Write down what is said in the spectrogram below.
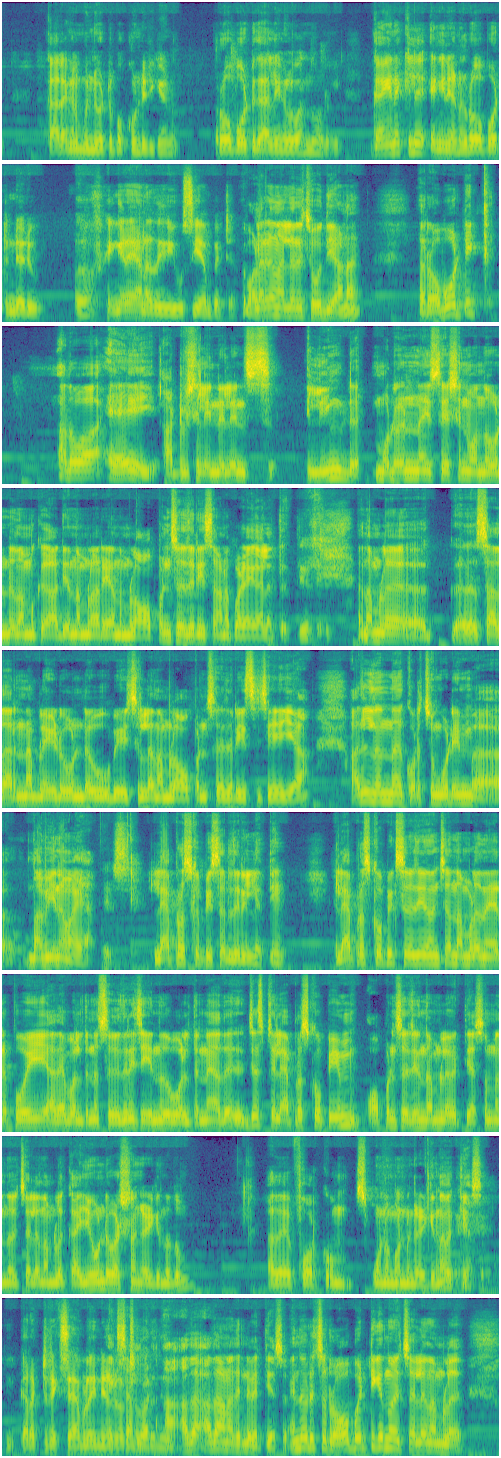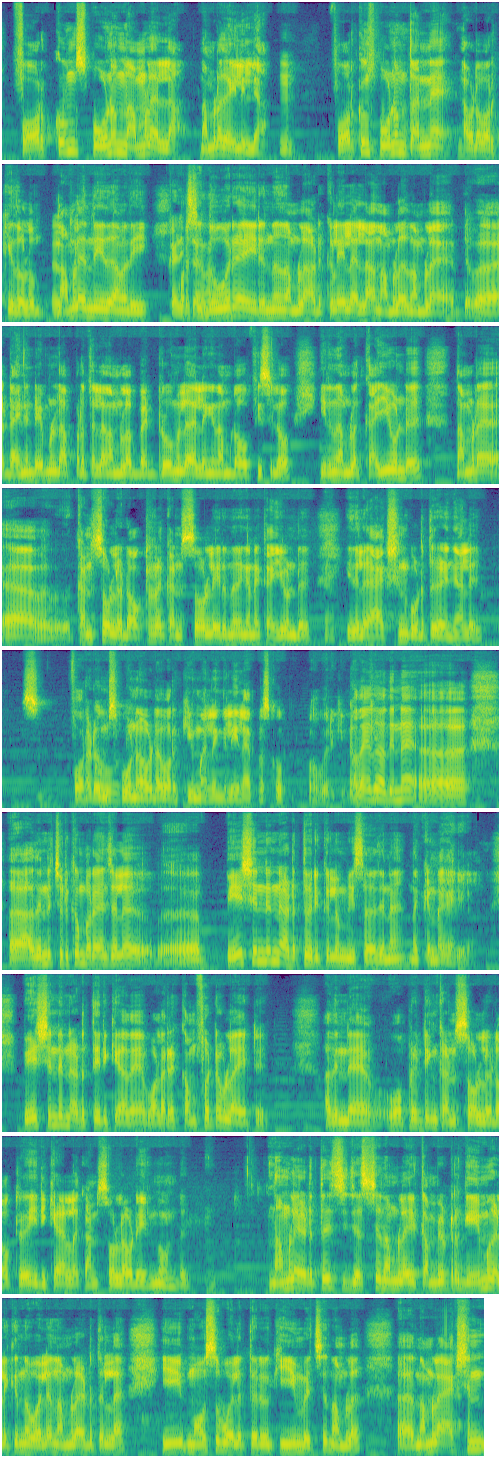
കാലങ്ങൾ മുന്നോട്ട് പൊയ്ക്കൊണ്ടിരിക്കുകയാണ്. റോബോട്ട് കാര്യങ്ങൾ വന്നു തുടങ്ങി. ഗൈനക്കിൽ എങ്ങനെയാണ് റോബോട്ടിന്റെ ഒരു എങ്ങനെയാണ് അത് യൂസ് ചെയ്യാൻ പറ്റുക? വളരെ നല്ലൊരു ചോദ്യമാണ്. റോബോട്ടിക് അഥവാ A I artificial intelligence linked modernisation വന്നുകൊണ്ട് നമുക്ക് ആദ്യം നമ്മളറിയാം നമ്മൾ ഓപ്പൺ സർജറീസ് ആണ് പഴയ കാലത്ത്. നമ്മൾ സാധാരണ ബ്ലേഡ് കൊണ്ട് ഉപയോഗിച്ചുള്ള നമ്മൾ ഓപ്പൺ സർജറീസ് ചെയ്യുക. അതിൽ നിന്ന് കുറച്ചും കൂടി നവീനമായ. ലാപ്രോസ്കോപ്പി സർജറിയിലെത്തി ലാപ്രോസ്കോപ്പിക് സർജറി എന്ന് വെച്ചാൽ നമ്മൾ നേരെ പോയി അതേപോലെ തന്നെ സർജറി ചെയ്യുന്നത് പോലെ തന്നെ അത് ജസ്റ്റ് ലാപ്രോസ്കോപ്പിയും ഓപ്പൺ സർജറിയും തമ്മിലുള്ള വ്യത്യാസം എന്ന് വെച്ചാൽ നമ്മൾ കൈ കൊണ്ട് ഭക്ഷണം കഴിക്കുന്നതും അത് ഫോർക്കും സ്പൂണും കൊണ്ടും കഴിക്കുന്ന വ്യത്യാസം. Correct example. അത് അതാണ് അതിന്റെ വ്യത്യാസം. എന്താ വെച്ചാൽ റോബോട്ടിക് എന്ന് വെച്ചാൽ നമ്മൾ ഫോർക്കും സ്പൂണും നമ്മളല്ല നമ്മുടെ കയ്യിലില്ല. ഫോർക്കും സ്പൂണും തന്നെ അവിടെ വർക്ക് ചെയ്തോളും. നമ്മൾ എന്ത് ചെയ്താൽ മതി? കുറച്ച് ദൂരെ ഇരുന്ന് നമ്മൾ അടുക്കളയിലല്ല നമ്മൾ നമ്മളെ ഡൈനിങ് ടേബിളിന്റെ അപ്പുറത്തല്ല നമ്മളെ ബെഡ്റൂമിലോ അല്ലെങ്കിൽ നമ്മുടെ ഓഫീസിലോ ഇരുന്ന് നമ്മളെ കൈ കൊണ്ട് നമ്മുടെ കൺസോളിൽ ഡോക്ടറുടെ കൺസോളിൽ ഇരുന്ന് ഇങ്ങനെ കൈ കൊണ്ട് ഇതിൽ ആക്ഷൻ കൊടുത്തു കഴിഞ്ഞാൽ ഫോർക്കും സ്പൂണും അവിടെ വർക്ക് ചെയ്യും. അല്ലെങ്കിൽ ലാപ്രോസ്കോപ്പ് പോകുമായിരിക്കും അതായത് അതിന്റെ അതിന്റെ ചുരുക്കം പറയാൻ വെച്ചാൽ പേഷ്യന്റിന്റെ അടുത്ത് ഒരിക്കലും ഈ സർജന് നിൽക്കേണ്ട കാര്യമില്ല. പേഷ്യന്റിന്റെ അടുത്തിരിക്കാതെ വളരെ കംഫർട്ടബിൾ ആയിട്ട് അതിന്റെ ഓപ്പറേറ്റിംഗ് കൺസോളിൽ ഡോക്ടർ ഇരിക്കാനുള്ള കൺസോളിൽ അവിടെ ഇരുന്നുകൊണ്ട് നമ്മളെ അടുത്ത് ജസ്റ്റ് നമ്മൾ ഈ കമ്പ്യൂട്ടർ ഗെയിം കളിക്കുന്ന പോലെ നമ്മളെ അടുത്തുള്ള ഈ മൗസ് പോലത്തെ ഒരു കീയും വെച്ച് നമ്മൾ നമ്മൾ ആക്ഷൻ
